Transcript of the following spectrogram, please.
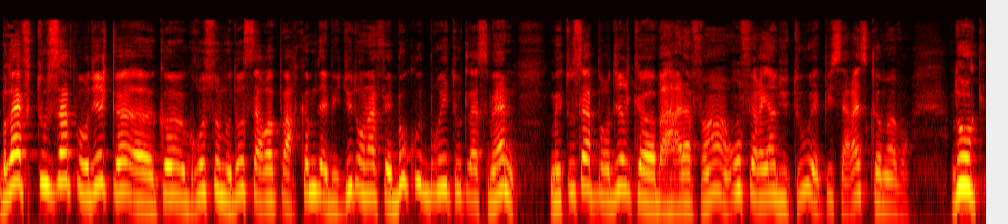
Bref, tout ça pour dire euh, que, grosso modo, ça repart comme d'habitude. On a fait beaucoup de bruit toute la semaine, mais tout ça pour dire que, bah, à la fin, on fait rien du tout et puis ça reste comme avant. Donc,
